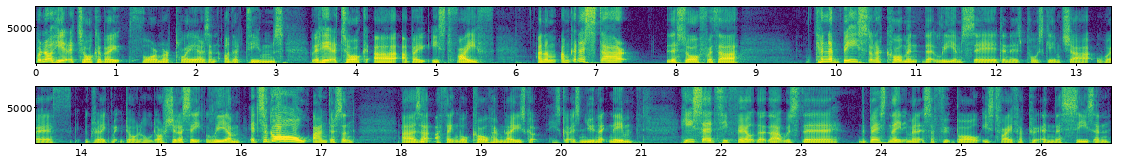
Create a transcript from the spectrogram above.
we're not here to talk about former players and other teams. We're here to talk uh, about East Fife, and I'm I'm going to start this off with a kind of based on a comment that Liam said in his post game chat with Greg McDonald, or should I say Liam? It's a goal, Anderson, as I, I think we'll call him now. He's got he's got his new nickname. He said he felt that that was the the best 90 minutes of football East Fife have put in this season.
